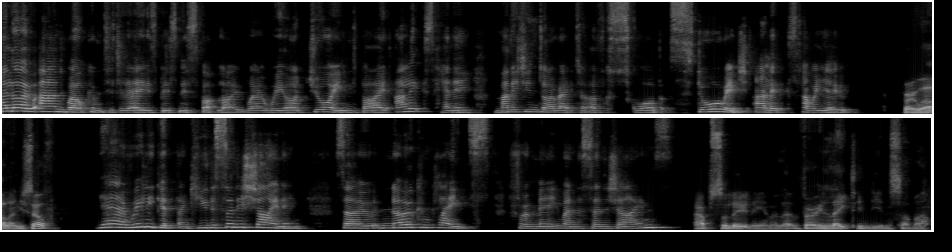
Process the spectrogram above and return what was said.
Hello and welcome to today's Business Spotlight, where we are joined by Alex Henney, Managing Director of Squab Storage. Alex, how are you? Very well. And yourself? Yeah, really good. Thank you. The sun is shining. So, no complaints from me when the sun shines. Absolutely. A very late Indian summer.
